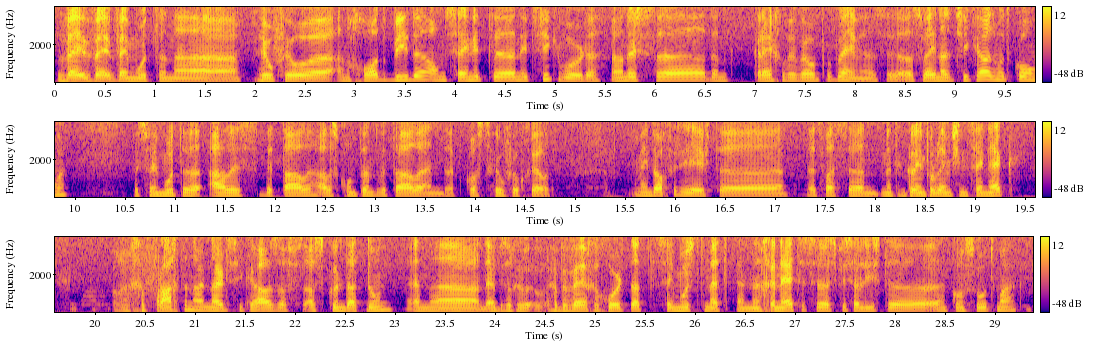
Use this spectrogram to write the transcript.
Wij, wij, wij moeten uh, heel veel uh, aan God bieden om zij niet, niet ziek te worden. Anders dan krijgen we wel een probleem. Dus, als wij naar het ziekenhuis moeten komen... Dus wij moeten alles betalen, alles contant betalen. En dat kost heel veel geld. Mijn dochter die heeft, dat was met een klein probleempje in zijn nek gevraagd naar, naar het ziekenhuis of, als ze kunnen dat doen. En uh, hebben, ze, hebben wij gehoord dat zij moest met een genetische specialist uh, een consult maken.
